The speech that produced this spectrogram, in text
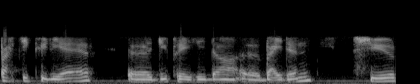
particulière euh, du président euh, Biden sur,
